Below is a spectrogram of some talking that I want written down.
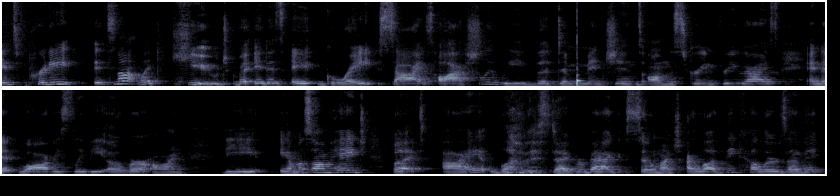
it's pretty, it's not like huge, but it is a great size. I'll actually leave the dimensions on the screen for you guys, and it will obviously be over on the Amazon page, but I love this diaper bag so much. I love the colors of it.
